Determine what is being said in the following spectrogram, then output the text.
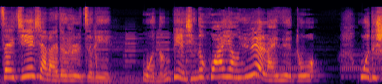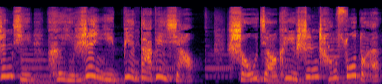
在接下来的日子里，我能变形的花样越来越多。我的身体可以任意变大变小，手脚可以伸长缩短，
